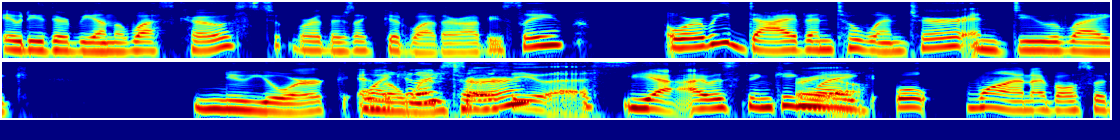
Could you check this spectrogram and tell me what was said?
it would either be on the West Coast where there's like good weather, obviously, or we dive into winter and do like New York in Why the can I winter. so see this? Yeah, I was thinking For you. like, well, one, I've also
